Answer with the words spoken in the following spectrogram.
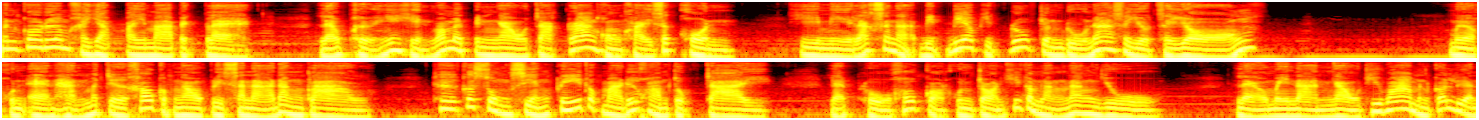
มันก็เริ่มขยับไปมาแปลกๆ แล้วเผยให้เห็นว่ามันเป็นเงาจากร่างของใครสักคน ที่มีลักษณะบิดเบี้ยวผิดรูปจนดูน่าสยดสยอง เมื่อคุณแอนหันมาเจอเข้ากับเงาปริศนาดังกล่าว เธอก็ส่งเสียงกรี๊ดออกมาด้วยความตกใจ และโผล่เข้ากอดคุณจรที่กำลังนั่งอยู่ แล้วไม่นานเงาที่ว่ามันก็เลือน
